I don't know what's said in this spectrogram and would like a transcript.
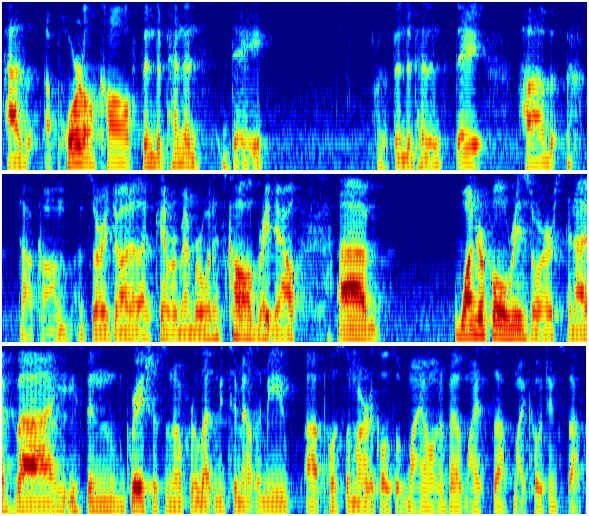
has a portal called Findependence Day, or the Findependence Day Hub.com. I'm sorry, John, I can't remember what it's called right now. Um, wonderful resource, and I've uh, he's been gracious enough for letting me to let me uh, post some articles of my own about my stuff, my coaching stuff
